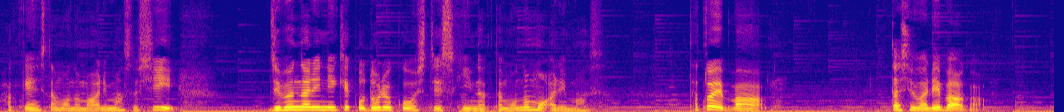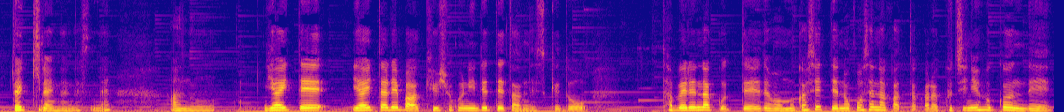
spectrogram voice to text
発見したものもありますし自分なりに結構努力をして好きになったものもあります。例えば私はレバーが大嫌いなんですね。あの焼いて焼いたレバー給食に出てたんですけど食べれなくってでも昔って残せなかったから口に含んで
